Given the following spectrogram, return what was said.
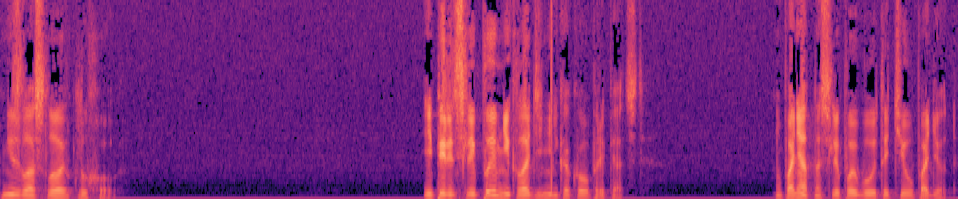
Не злословив глухого. И перед слепым не клади никакого препятствия. Ну, понятно, слепой будет идти, упадет.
